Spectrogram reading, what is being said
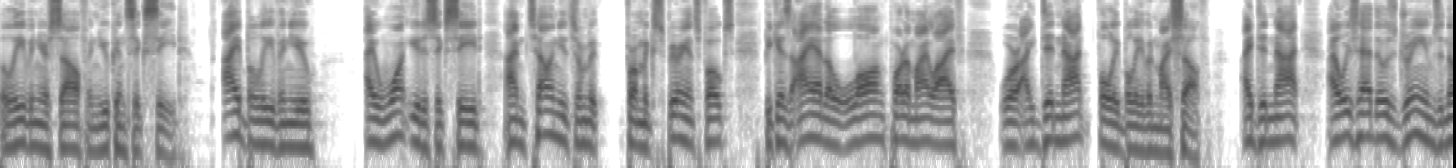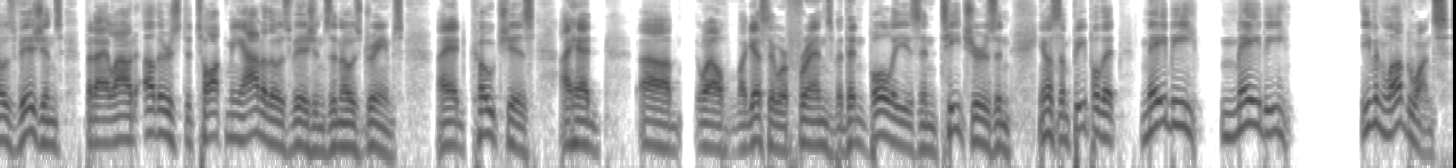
Believe in yourself and you can succeed. I believe in you. I want you to succeed. I'm telling you from from experience, folks, because I had a long part of my life where I did not fully believe in myself. I did not. I always had those dreams and those visions, but I allowed others to talk me out of those visions and those dreams. I had coaches. I had, uh, well, I guess they were friends, but then bullies and teachers and, you know, some people that maybe, maybe even loved ones,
